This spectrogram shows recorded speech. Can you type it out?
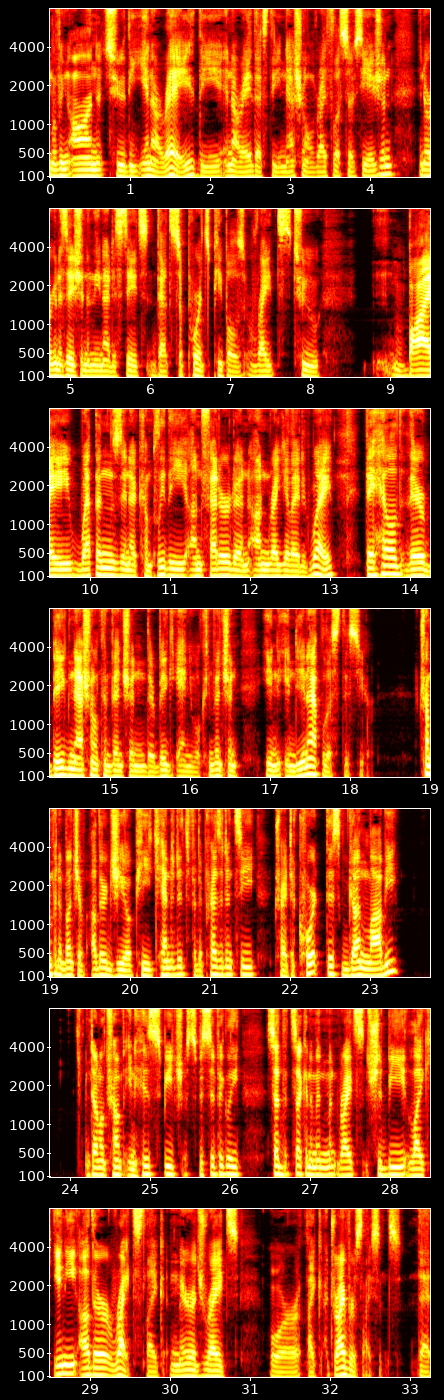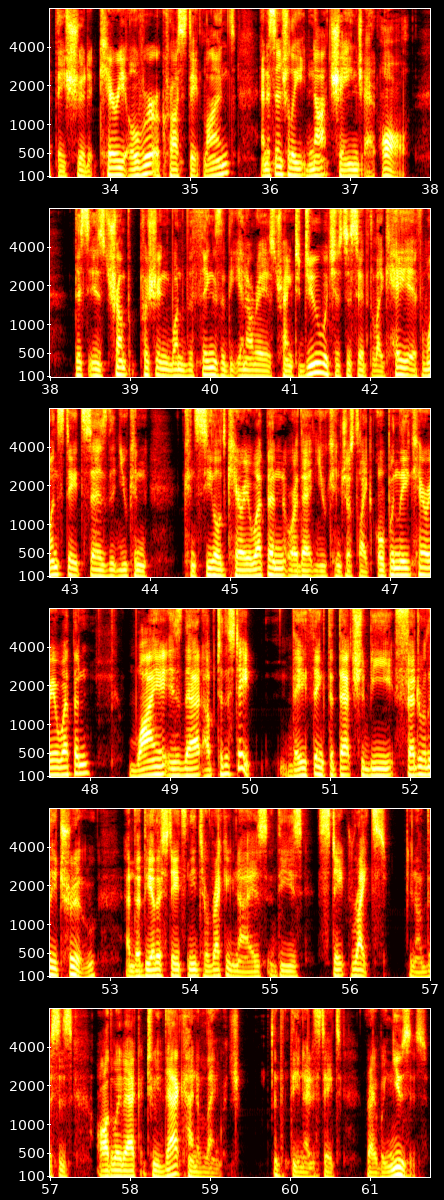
Moving on to the NRA, the NRA, that's the National Rifle Association, an organization in the United States that supports people's rights to buy weapons in a completely unfettered and unregulated way. They held their big national convention, their big annual convention in Indianapolis this year. Trump and a bunch of other GOP candidates for the presidency tried to court this gun lobby. Donald Trump, in his speech specifically, said that Second Amendment rights should be like any other rights, like marriage rights or like a driver's license, that they should carry over across state lines and essentially not change at all. This is Trump pushing one of the things that the NRA is trying to do, which is to say that, like, hey, if one state says that you can concealed carry a weapon or that you can just like openly carry a weapon, why is that up to the state? They think that that should be federally true and that the other states need to recognize these state rights. You know, this is all the way back to that kind of language that the United States right wing uses.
